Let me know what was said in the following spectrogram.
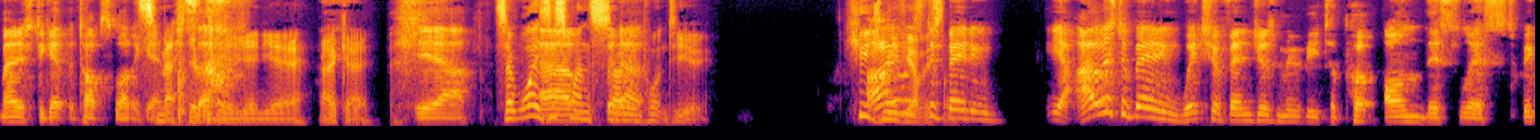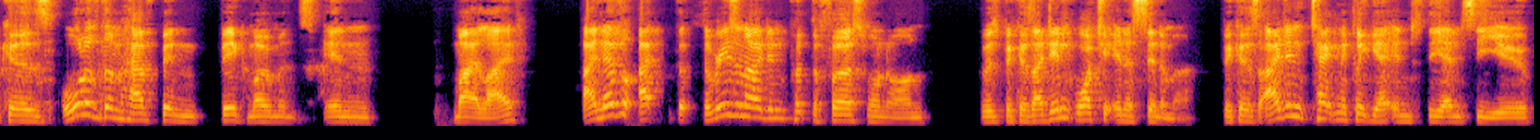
managed to get the top spot again. Smashed So, everything again. Yeah. Okay. yeah, So why is this Um, one so no. important to you? Huge I movie, was obviously. debating. Yeah, I was debating which Avengers movie to put on this list because all of them have been big moments in my life. I never. I, the, the reason I didn't put the first one on was because I didn't watch it in a cinema because I didn't technically get into the MCU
